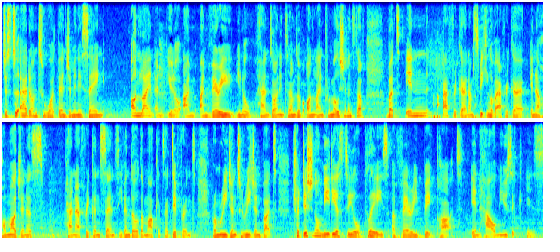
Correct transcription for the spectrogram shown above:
just to add on to what Benjamin is saying, online and you know I'm I'm very you know hands-on in terms of online promotion and stuff, but in Africa and I'm speaking of Africa in a homogeneous pan-African sense, even though the markets are different from region to region, but traditional media still plays a very big part in how music is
